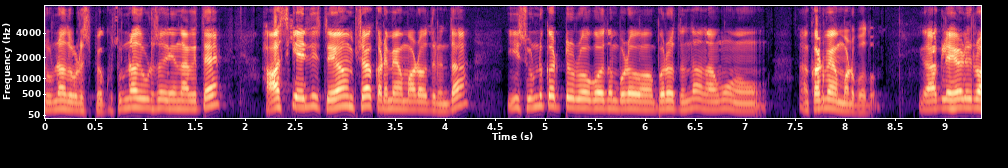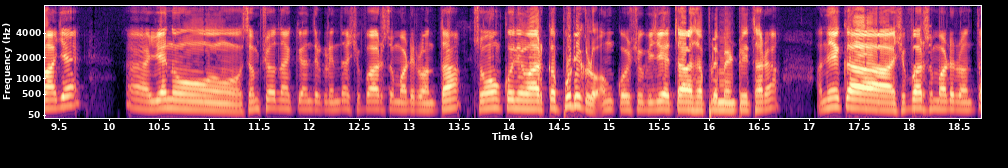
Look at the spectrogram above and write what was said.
ಸುಣ್ಣದ ದೊಡಿಸ್ಬೇಕು ಸುಣ್ಣದ ದೊಡಿಸೋದು ಏನಾಗುತ್ತೆ? ಹಾಸಿಗೆಯಲ್ಲಿ ತೇವಾಂಶ ಕಡಿಮೆ ಮಾಡೋದರಿಂದ ಈ ಸುಣ್ಣಕಟ್ಟು ರೋಗವನ್ನು ಬರೋ ಬರೋದನ್ನು ನಾವು ಕಡಿಮೆ ಮಾಡ್ಬೋದು. ಈಗಾಗಲೇ ಹೇಳಿರೋ ಹಾಗೆ ಏನು ಸಂಶೋಧನಾ ಕೇಂದ್ರಗಳಿಂದ ಶಿಫಾರಸು ಮಾಡಿರುವಂಥ ಸೋಂಕು ನಿವಾರಕ ಪುಡಿಗಳು, ಅಂಕೋಶು, ವಿಜೇತ, ಸಪ್ಲಿಮೆಂಟ್ ಈ ಥರ ಅನೇಕ ಶಿಫಾರಸು ಮಾಡಿರುವಂಥ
